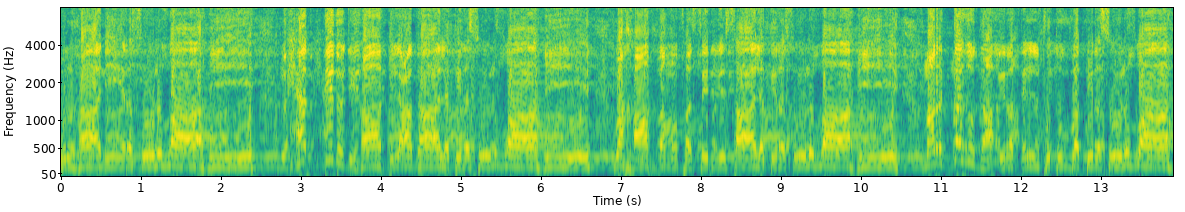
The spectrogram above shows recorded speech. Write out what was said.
ബുർഹാനി റസൂലുള്ളാഹി محدد جهات العدالة رسول الله وخاتم فسر رسالة رسول الله مركز دائرة الفتوة رسول الله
